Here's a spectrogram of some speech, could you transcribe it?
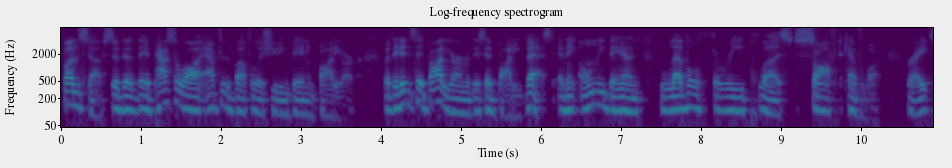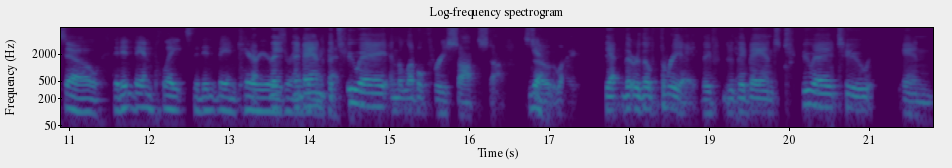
fun stuff. So the, they had passed a law after the Buffalo shooting banning body armor, but they didn't say body armor. They said body vest, and they only banned level three plus soft Kevlar. Right, so they didn't ban plates, they didn't ban carriers. Yeah, they, they banned like the two A and the level three soft stuff. So yeah. like yeah, or the three A. They yeah. they banned two A, two and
